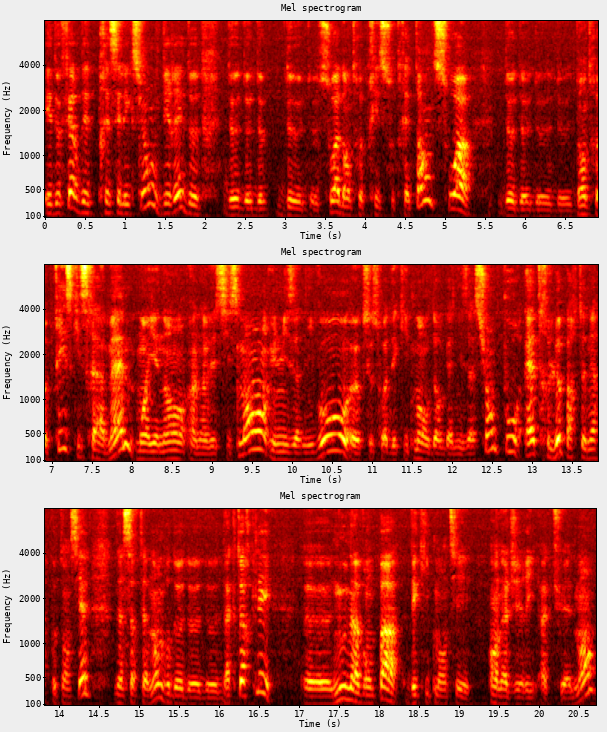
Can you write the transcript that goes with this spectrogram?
et de faire des présélections, je dirais, de, soit d'entreprises sous-traitantes, soit de- de- de- de- d'entreprises qui seraient à même, moyennant un investissement, une mise à niveau, euh, que ce soit d'équipement ou d'organisation, pour être le partenaire potentiel d'un certain nombre d'acteurs clés. Euh, nous n'avons pas d'équipementier en Algérie actuellement.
